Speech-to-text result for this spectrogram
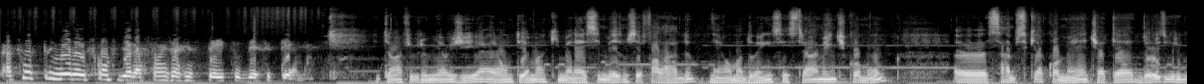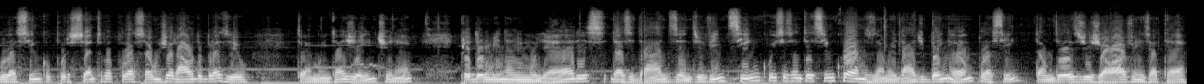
as suas primeiras considerações a respeito desse tema. Então, a fibromialgia é um tema que merece mesmo ser falado, né? É uma doença extremamente comum. Uh, Sabe-se que acomete até 2,5% da população geral do Brasil. Então é muita gente, né? Predomina em mulheres das idades entre 25 e 65 anos, né? Uma idade bem ampla, assim. Então, desde jovens até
